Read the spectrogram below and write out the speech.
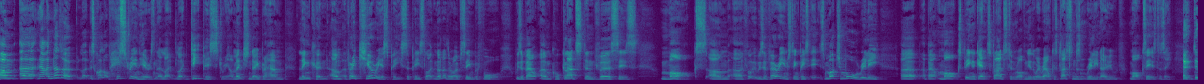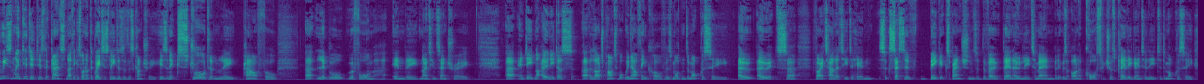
Um, uh, now another like there's quite a lot of history in here, isn't there? Like like deep history. I mentioned Abraham Lincoln. Um, a very curious piece, a piece like none other I've seen before, was about um, called Gladstone versus Marx. Um, I thought it was a very interesting piece. It's much more really uh, about Marx being against Gladstone rather than the other way around, because Gladstone doesn't really know who Marx is, does he? Uh, the reason I did it is that Gladstone, I think, is one of the greatest leaders of this country. He's an extraordinarily powerful uh, liberal reformer in the 19th century. Uh, indeed, not only does uh, a large part of what we now think of as modern democracy owe, owe its uh, vitality to him, successive big expansions of the vote, then only to men, but it was on a course which was clearly going to lead to democracy,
